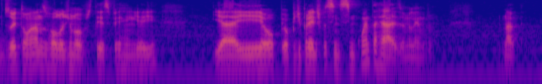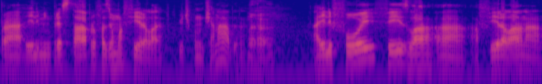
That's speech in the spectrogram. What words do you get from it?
18 anos, rolou de novo de ter esse perrengue aí. E aí eu, eu pedi pra ele, tipo assim, 50 reais, eu me lembro. Na, pra ele me emprestar pra eu fazer uma feira lá. Porque, tipo, não tinha nada, né? Aham. Aí ele foi, fez lá a, a feira lá na,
